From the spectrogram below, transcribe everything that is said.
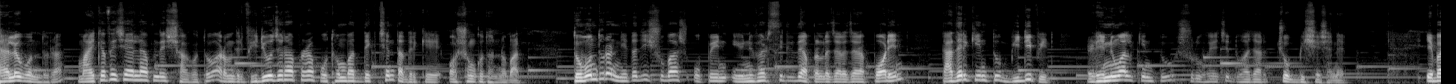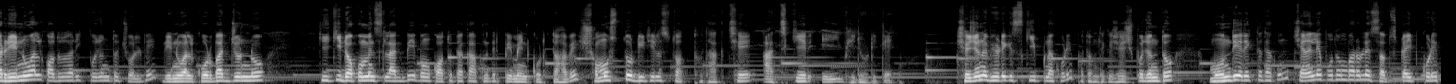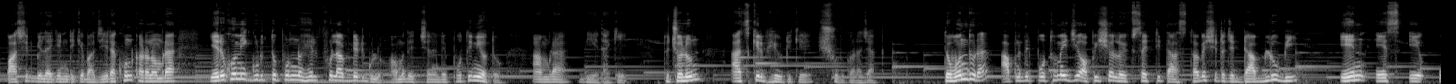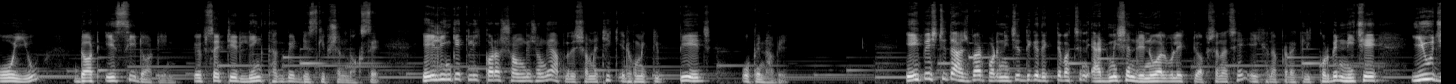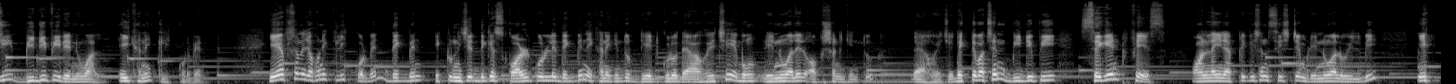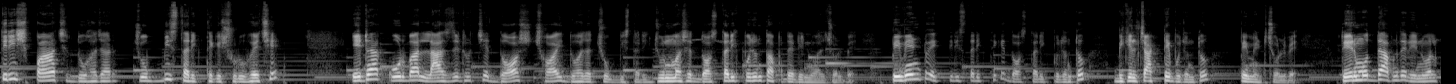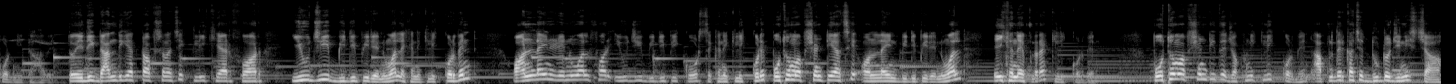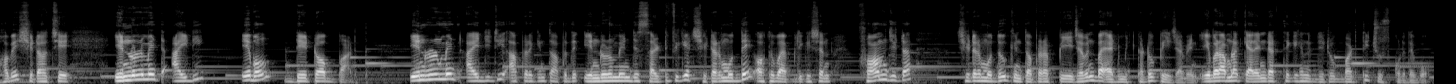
Hello বন্ধুরা, মাইকাফে চ্যানেলে আপনাদের স্বাগত। আর আমাদের ভিডিও যারা আপনারা প্রথমবার দেখছেন, তাদেরকে অসংখ্য ধন্যবাদ। তো বন্ধুরা, নেতাজি সুভাষ ওপেন ইউনিভার্সিটিতে আপনারা যারা যারা পড়েন, তাদের কিন্তু বিডিপির রিনিউয়াল কিন্তু শুরু হয়েছে দু হাজার চব্বিশ সেশনের। এবার রিনিউয়াল কত তারিখ পর্যন্ত চলবে রিনিউয়াল করবার জন্য কী কী ডকুমেন্টস লাগবে এবং কত টাকা আপনাদের পেমেন্ট করতে হবে, সমস্ত ডিটেলস তথ্য থাকছে আজকের এই ভিডিওটিতে। সেই জন্য ভিডিওটিকে স্কিপ না করে প্রথম থেকে শেষ পর্যন্ত মন দিয়ে দেখতে থাকুন। চ্যানেলে প্রথমবার হলে সাবস্ক্রাইব করে পাশের বেলাইকেনটিকে বাজিয়ে রাখুন, কারণ আমরা এরকমই গুরুত্বপূর্ণ হেল্পফুল আপডেটগুলো আমাদের চ্যানেলে প্রতিনিয়ত আমরা দিয়ে থাকি। তো চলুন, আজকের ভিডিওটিকে শুরু করা যাক। তো বন্ধুরা, আপনাদের প্রথমেই যে অফিসিয়াল ওয়েবসাইটটিতে আসতে হবে, সেটা হচ্ছে W B N S A O U dot ac dot in ওয়েবসাইটটির link থাকবে ডিসক্রিপশন বক্সে এই লিঙ্কে ক্লিক করার সঙ্গে সঙ্গে আপনাদের সামনে ঠিক এরকম একটি পেজ ওপেন হবে। এই পেজটিতে আসবার পরে নিচের দিকে দেখতে পাচ্ছেন অ্যাডমিশন রেনুয়াল বলে একটি অপশন আছে। এইখানে আপনারা ক্লিক করবেন। নিচে ইউজি বিডিপি রেনুয়াল এইখানে ক্লিক করবেন। এই অপশনে যখনই ক্লিক করবেন, দেখবেন একটু নিচের দিকে স্কল করলে দেখবেন এখানে কিন্তু ডেটগুলো দেওয়া হয়েছে এবং রেনুয়ালের অপশন কিন্তু দেওয়া হয়েছে। দেখতে পাচ্ছেন BDP second phase online application system renewal will be একত্রিশ পাঁচ দু তারিখ থেকে শুরু হয়েছে। এটা করবার লাস্ট ডেট হচ্ছে দশ ছয় দু হাজার চব্বিশ তারিখ। জুন মাসের দশ তারিখ পর্যন্ত আপনাদের রিনুয়াল চলবে। পেমেন্টও একত্রিশ তারিখ থেকে দশ তারিখ পর্যন্ত, বিকেল চারটে পর্যন্ত পেমেন্ট চলবে। তো এর মধ্যে আপনাদের রেনুয়াল করে নিতে হবে। তো এদিক ডান দিকে একটা অপশন আছে click here for UG BDP renewal এখানে ক্লিক করবেন। Online renewal for UG BDP course এখানে ক্লিক করে প্রথম অপশনটি আছে অনলাইন বিডিপি রেনুয়াল এইখানে আপনারা ক্লিক করবেন। প্রথম অপশনটিতে যখনই ক্লিক করবেন, আপনাদের কাছে দুটো জিনিস চাওয়া হবে, সেটা হচ্ছে এনরোলমেন্ট আইডি এবং ডেট অফ বার্থ এনরোলমেন্ট আইডিটি আপনারা কিন্তু আপনাদের এনরোলমেন্ট যে সার্টিফিকেট সেটার মধ্যে অথবা অ্যাপ্লিকেশন ফর্ম যেটা, সেটার মধ্যেও কিন্তু আপনারা পেয়ে যাবেন বা অ্যাডমিট কার্ডও পেয়ে যাবেন। এবার আমরা ক্যালেন্ডার থেকে এখানে ডেট অফ বার্থটি চুজ করে দেবো।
